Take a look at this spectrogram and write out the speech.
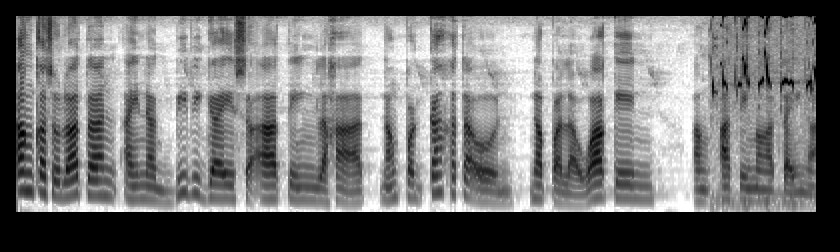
Ang kasulatan ay nagbibigay sa ating lahat ng pagkakataon na palawakin ang ating mga tainga.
